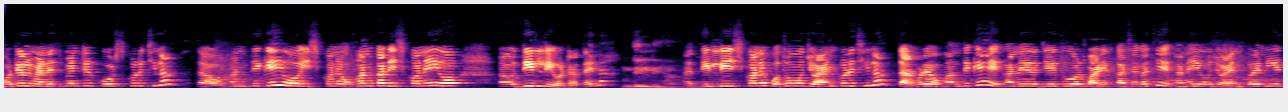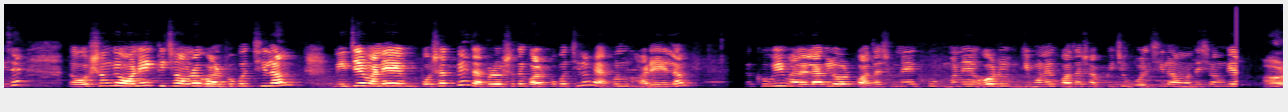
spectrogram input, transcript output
হোটেল ম্যানেজমেন্টের কোর্স করেছিল। তা ওখান থেকেই ও ইস্কনে ওখানকার ইস্কনেই ও দিল্লি ওটা তাই না? দিল্লি হ্যাঁ। দিল্লি ইস্কনে প্রথম ও জয়েন করেছিল। তারপরে ওখান থেকে এখানে যেহেতু ওর বাড়ির কাছাকাছি এখানেই ও জয়েন করে নিয়েছে। তো ওর সঙ্গে অনেক কিছু আমরা গল্প করছিলাম। নিচে মানে প্রসাদ পেয়ে তারপরে ওর সাথে গল্প করছিলাম, এখন ঘরে এলাম। খুবই ভালো লাগল ওর কথা শুনে, খুব মানে ওর জীবনের কথা সব কিছু বলছিল আমাদের সঙ্গে। আর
